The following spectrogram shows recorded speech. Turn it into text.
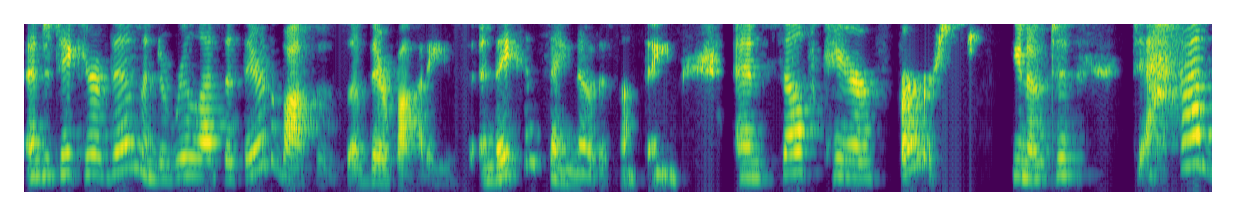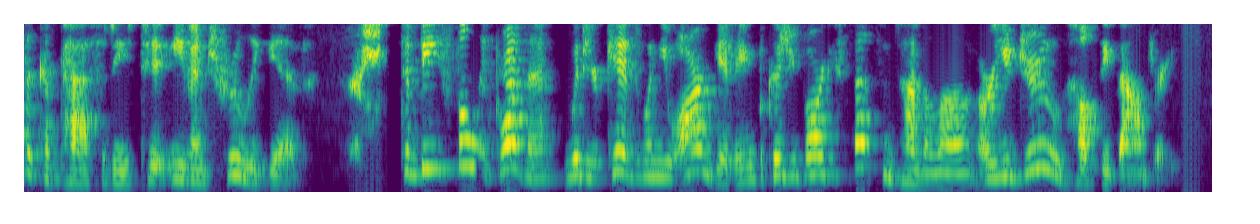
and to take care of them and to realize that they're the bosses of their bodies and they can say no to something and self care first, you know, to, to have the capacity to even truly give to be fully present with your kids when you are giving because you've already spent some time alone or you drew healthy boundaries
